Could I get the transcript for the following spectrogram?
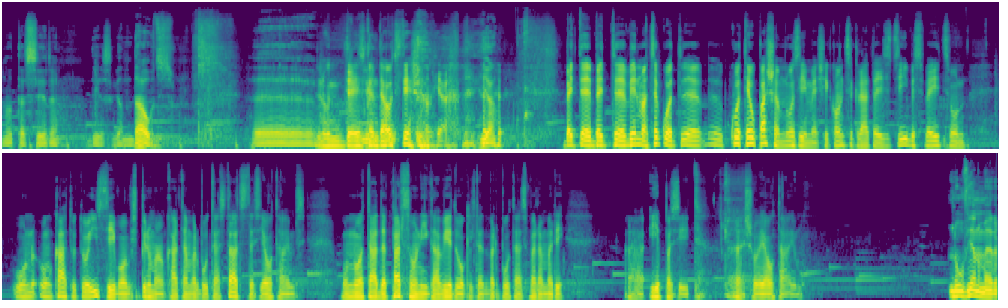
Nu, tas ir diezgan daudz. Nu, diezgan ir, daudz tiešām, jā. jā. Bet, bet vienmēr sakot, ko tev pašam nozīmē šī konsekrētais dzīvesveids un, uh, un, un kā tu to izdzīvo vispirmām kārtām, varbūt tās tāds tas jautājums. Un no tāda personīgā viedokļa tad varbūt tās varam arī uh, iepazīt uh, šo jautājumu. Nu, vienmēr,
